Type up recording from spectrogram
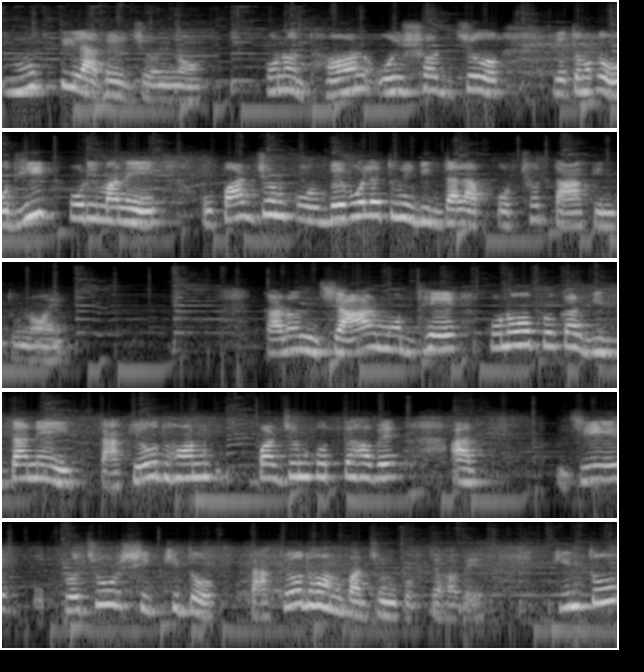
মুক্তি লাভের জন্য। কোনো ধন ঐশ্বর্য যে তোমাকে অধিক পরিমাণে উপার্জন করবে বলে তুমি বিদ্যা লাভ করছ, তা কিন্তু নয়। কারণ যার মধ্যে কোনো প্রকার বিদ্যা নেই, তাকেও ধন উপার্জন করতে হবে। আর যে প্রচুর শিক্ষিত, তাকেও ধন উপার্জন করতে হবে। কিন্তু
